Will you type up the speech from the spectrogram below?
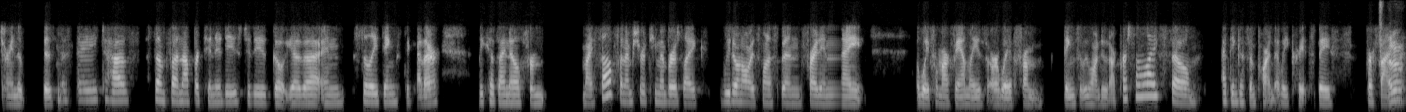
during the business day to have some fun opportunities to do goat yoga and silly things together. Because I know from myself and I'm sure team members like we don't always want to spend Friday night away from our families or away from things that we want to do in our personal life. So I think it's important that we create space for fun. I don't,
